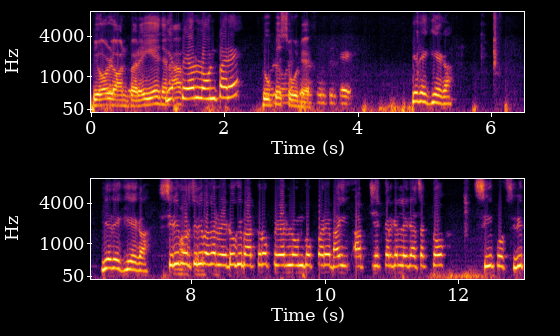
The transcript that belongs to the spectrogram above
प्योर लॉन पर है ये ये जनाब? प्योर लोन पर है। टू पे सूट है। ये देखिएगा। ये देखिएगा। सिर्फ़ और सिर्फ़ अगर रेटों की बात करो पेयर लोन के ऊपर है भाई आप चेक करके ले जा सकते हो। सिर्फ़ और सिर्फ़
